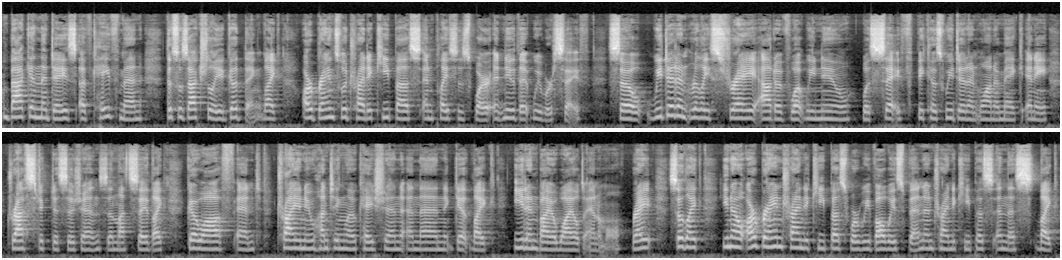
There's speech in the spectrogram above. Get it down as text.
back in the days of cavemen, this was actually a good thing. Like, our brains would try to keep us in places where it knew that we were safe. So we didn't really stray out of what we knew was safe because we didn't want to make any drastic decisions and let's say like go off and try a new hunting location and then get like eaten by a wild animal, right? So, like, you know, our brain trying to keep us where we've always been and trying to keep us in this, like,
